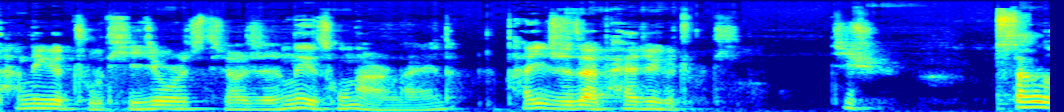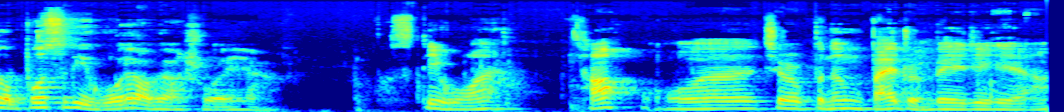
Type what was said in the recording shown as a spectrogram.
他那个主题就是叫人类从哪儿来的，他一直在拍这个主题。继续，三个波斯帝国要不要说一下？波斯帝国啊，好，我就是不能白准备这些啊，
